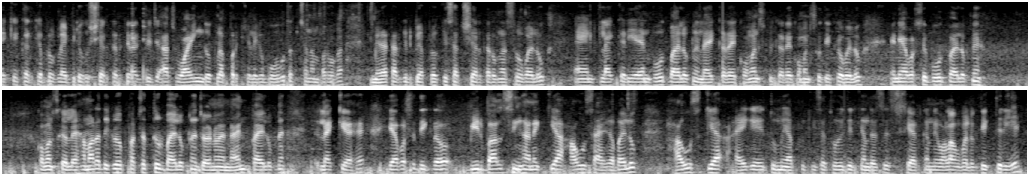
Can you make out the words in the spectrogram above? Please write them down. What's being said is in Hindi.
एक एक करके आप लोग लाइव वीडियो को शेयर करके रख दीजिए। आज वाइंग दो क्लब पर खेलेगा, बहुत अच्छा नंबर होगा। मेरा टारगेट भी आप लोग के साथ शेयर करूँगा। सो भाई लोग एंड लाइक करिए एंड बहुत भाई लोग ने लाइक कर रहे कॉमेंट्स भी कर रहे हैं कमेंट्स को देख रहे हो भाई लोग। एंड यहाँ पर से बहुत भाई लोग ने कमेंट्स कर रहे हैं हमारा देख रहे हो, पचहत्तर भाई लोग ने ज्वाइन हुआ है। नाइन भाई लोग ने लाइक किया है। यहाँ पर से देख रहे हो, बीरबाल सिन्हा ने क्या हाउस आएगा। भाई लोग हाउस क्या आएगा तो मैं आपको किसी थोड़ी देर के अंदर से शेयर करने वाला हूँ। भाई लोग, देखते रहिए।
